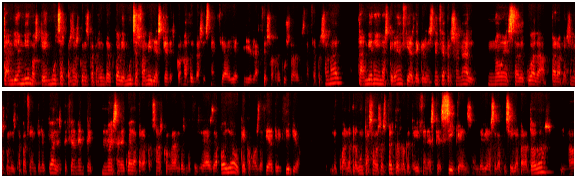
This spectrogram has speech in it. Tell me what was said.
También vimos que hay muchas personas con discapacidad intelectual y muchas familias que desconocen la asistencia y el acceso al recurso de la asistencia personal. También hay unas creencias de que la asistencia personal no es adecuada para personas con discapacidad intelectual, especialmente no es adecuada para personas con grandes necesidades de apoyo, o que como os decía al principio, cuando preguntas a los expertos lo que te dicen es que sí que debía ser accesible para todos y no,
